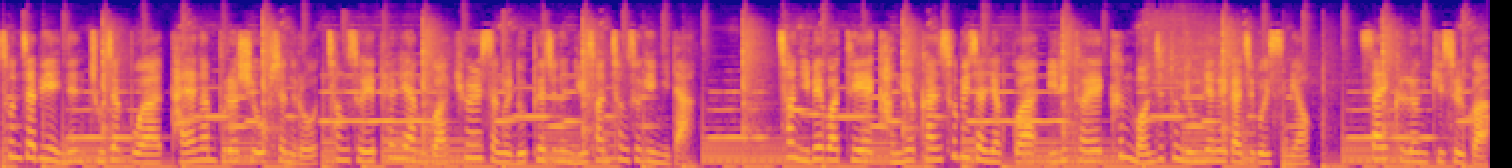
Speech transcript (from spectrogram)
손잡이에 있는 조작부와 다양한 브러쉬 옵션으로 청소의 편리함과 효율성을 높여주는 유선 청소기입니다. 1200W의 강력한 소비 전력과 2리터의 큰 먼지통 용량을 가지고 있으며 사이클론 기술과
